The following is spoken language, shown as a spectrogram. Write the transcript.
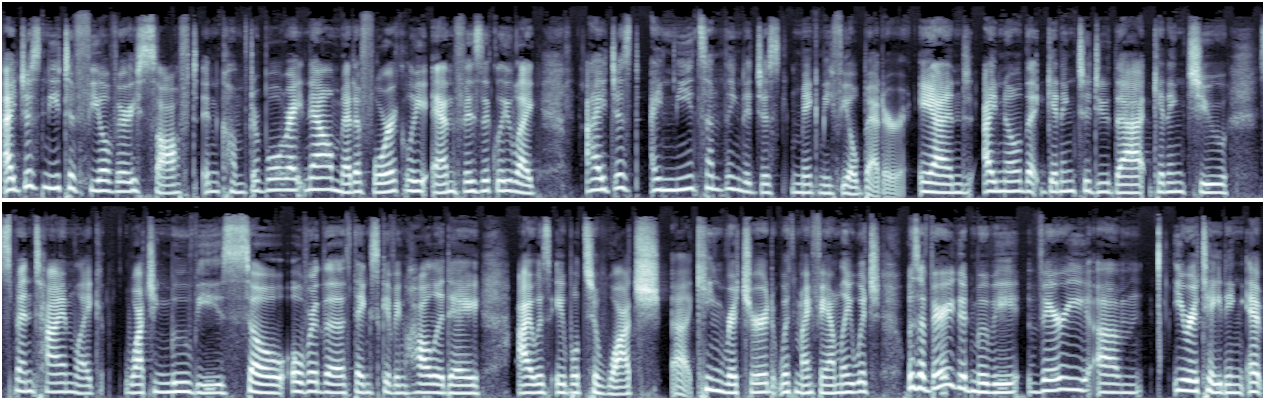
I just need to feel very soft and comfortable right now, metaphorically and physically. Like I just I need something to just make me feel better. And I know that getting to do that, getting to spend time like watching movies. So over the Thanksgiving holiday, I was able to watch uh, King Richard with my family, which was a very good movie, very um irritating at,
